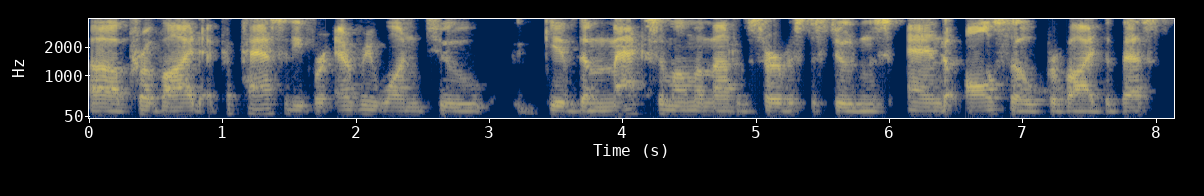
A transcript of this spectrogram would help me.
uh, provide a capacity for everyone to give the maximum amount of service to students and also provide the best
